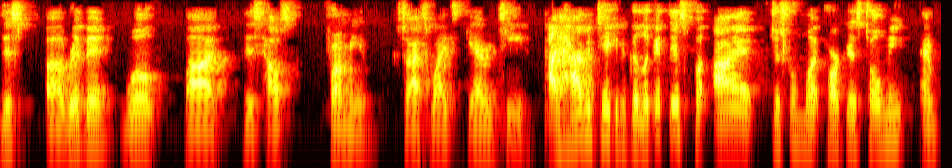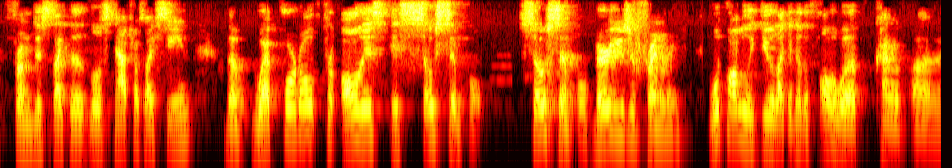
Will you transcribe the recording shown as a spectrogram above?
this uh, ribbon will buy this house from you. So that's why it's guaranteed. I haven't taken a good look at this, but I just from what Parker has told me and from just like the little snapshots I've seen, the web portal for all this is so simple, so simple, very user friendly. We'll probably do like another follow up kind of uh,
